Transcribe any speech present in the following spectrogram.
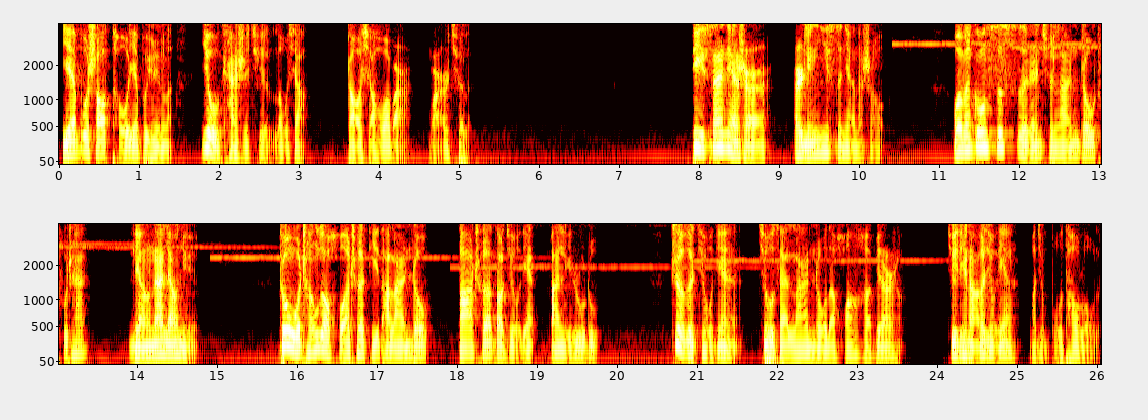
也不烧头，也不晕了，又开始去楼下找小伙伴玩去了。第三件事，二零一四年的时候，我们公司四人去兰州出差，两男两女，中午乘坐火车抵达兰州，打车到酒店办理入住。这个酒店就在兰州的黄河边上，具体哪个酒店我就不透露了。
